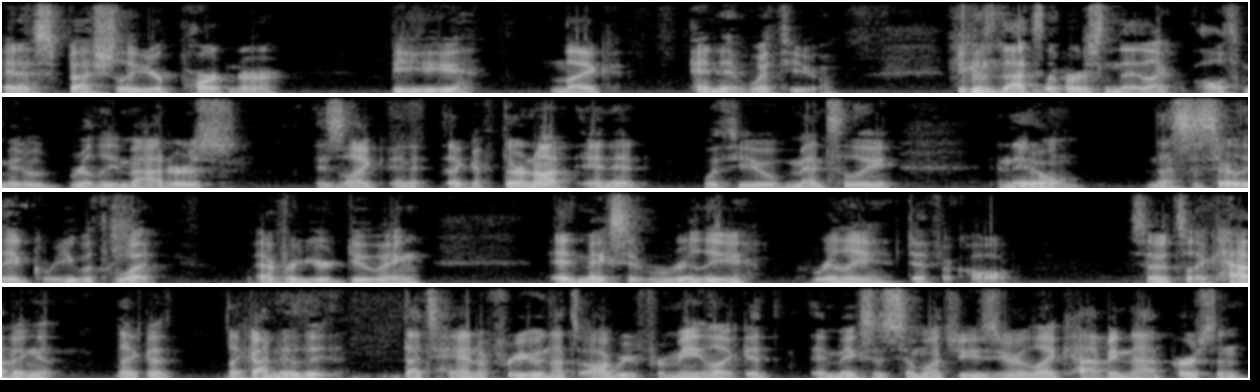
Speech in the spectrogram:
and especially your partner be like in it with you. because that's the person that like ultimately really matters is like in it, like if they're not in it with you mentally and they don't necessarily agree with whatever you're doing it makes it really really difficult so it's like having like a like i know that that's hannah for you and that's aubrey for me like it it makes it so much easier like having that person.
